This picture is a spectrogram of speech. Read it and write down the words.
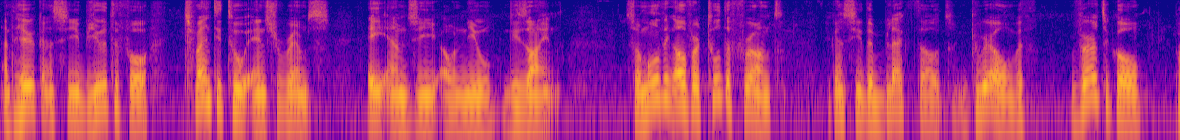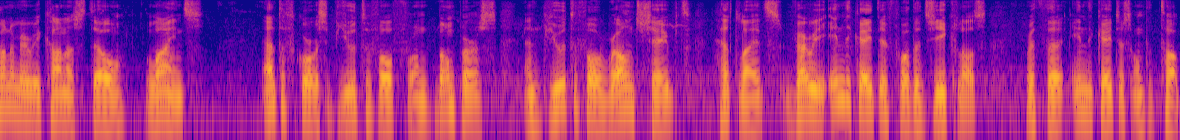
And here you can see beautiful 22 inch rims, AMG or new design. So moving over to the front, you can see the blacked out grille with vertical Panamericana style lines and of course beautiful front bumpers and beautiful round shaped headlights very indicative for the G-Class with the indicators on the top.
